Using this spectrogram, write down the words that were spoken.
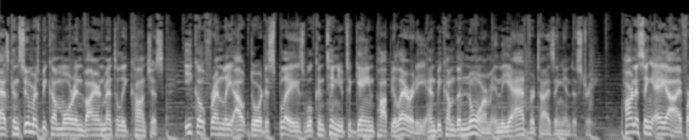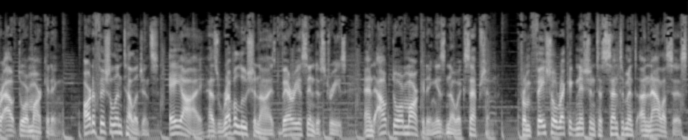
As consumers become more environmentally conscious, eco-friendly outdoor displays will continue to gain popularity and become the norm in the advertising industry. Harnessing AI for outdoor marketing. Artificial intelligence, AI, has revolutionized various industries, and outdoor marketing is no exception. From facial recognition to sentiment analysis,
